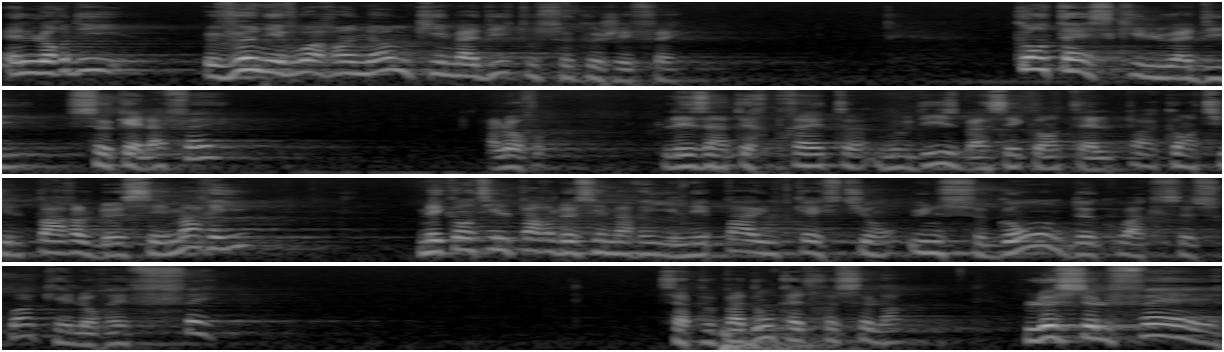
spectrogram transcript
Elle leur dit, venez voir un homme qui m'a dit tout ce que j'ai fait. Quand est-ce qu'il lui a dit ce qu'elle a fait? Alors, les interprètes nous disent, bah, c'est quand, quand il parle de ses maris, mais quand il parle de ses maris, il n'est pas une question une seconde de quoi que ce soit qu'elle aurait fait. Ça ne peut pas donc être cela. Le seul faire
